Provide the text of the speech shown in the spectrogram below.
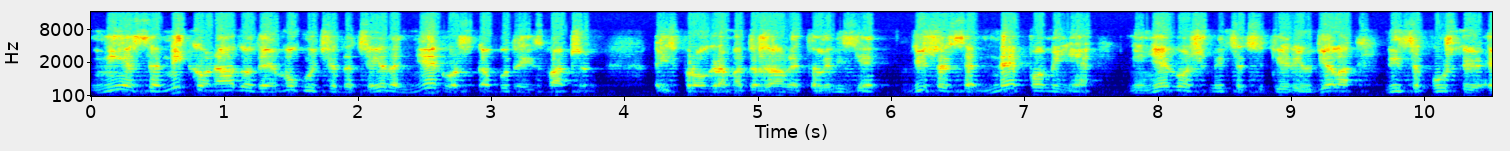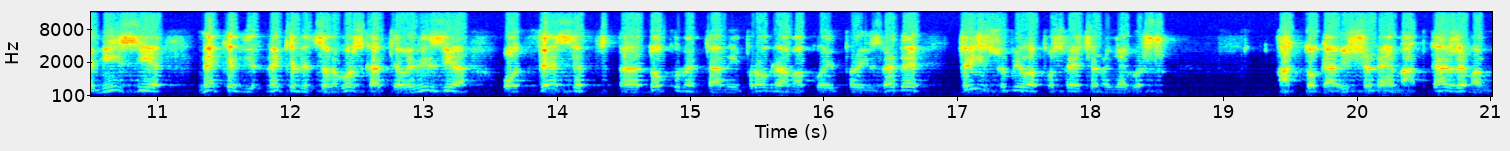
nije se niko nadao da je moguće da će jedan njegoš da bude izbačen iz programa državne televizije više se ne pominje ni njegoš, ni se citiraju djela, ni se puštaju emisije. Nekad, nekad je crnogorska televizija od deset uh, dokumentarnih programa koje proizvede, tri su bila posvećena njegošu. A toga više nema. Kažem vam,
